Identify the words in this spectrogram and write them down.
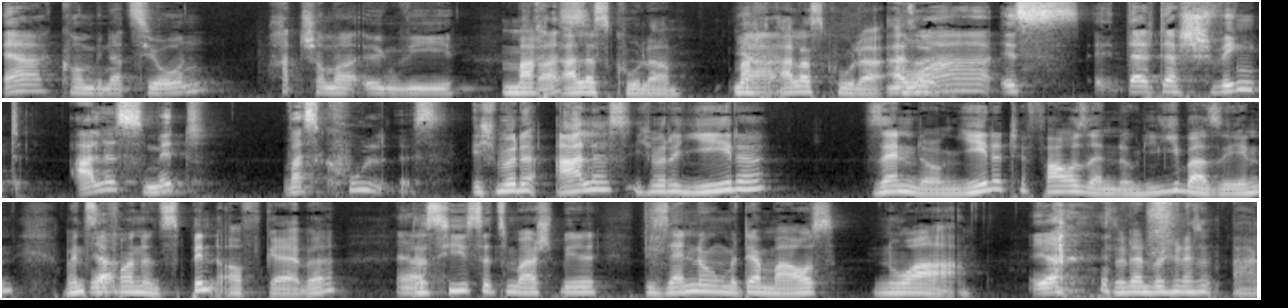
OI-R-Kombination hat schon mal irgendwie. Macht was. alles cooler. Macht Ja. alles cooler. Also, Noir ist. Da, da schwingt alles mit, was cool ist. ich würde alles, ich würde jede Sendung, jede TV-Sendung lieber sehen, wenn es Ja. davon einen Spin-off gäbe. Ja. Das hieße zum Beispiel die Sendung mit der Maus Noir. Ja. So, dann würde ich mir denken, ah,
